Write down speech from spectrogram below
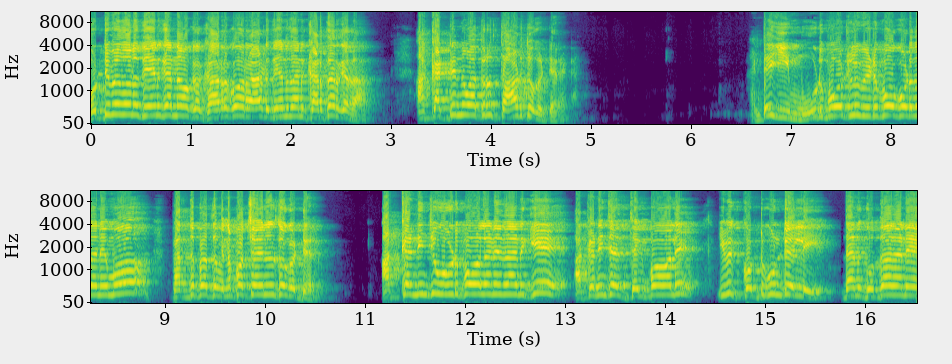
ఒడ్డు మీద ఉన్న దేనికన్నా ఒక కర్రకో రాడు దేని దాన్ని కడతారు కదా ఆ కట్టింది మాత్రం తాడుతో కట్టారట. అంటే ఈ మూడు బోట్లు విడిపోకూడదనేమో పెద్ద పెద్ద వినప చైనలతో కట్టారు. అక్కడి నుంచి ఊడిపోవాలనే దానికి అక్కడి నుంచి అది తెగిపోవాలి ఇవి కొట్టుకుంటూ వెళ్ళి దాన్ని గుద్దాలనే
